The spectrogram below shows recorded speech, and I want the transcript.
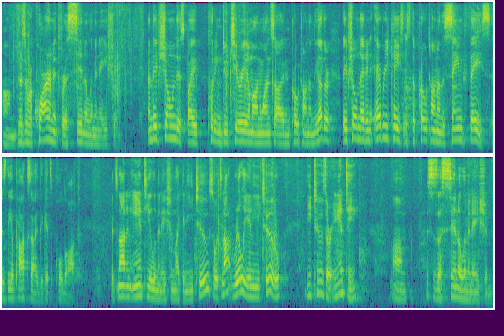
um, there's a requirement for a syn elimination. And they've shown this by putting deuterium on one side and proton on the other. They've shown that in every case, it's the proton on the same face as the epoxide that gets pulled off. It's not an anti-elimination like an E2, so it's not really an E2. E2s are anti. Um, this is a syn elimination.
